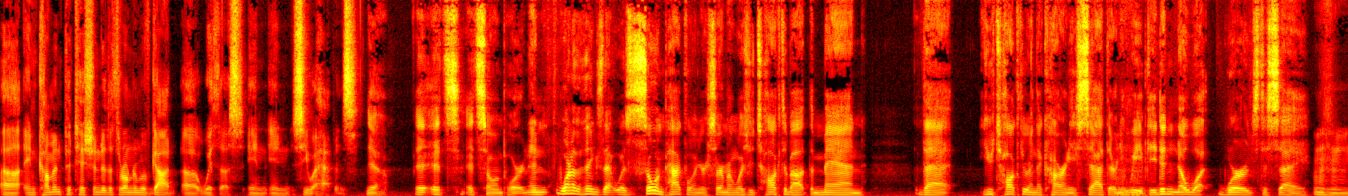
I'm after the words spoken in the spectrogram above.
uh, and come and petition to the throne room of God uh, with us and and see what happens. Yeah. It's it's so important. And one of the things that was so impactful in your sermon was you talked about the man that you talked through in the car and he sat there and he wept. He didn't know what words to say. Mm-hmm.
